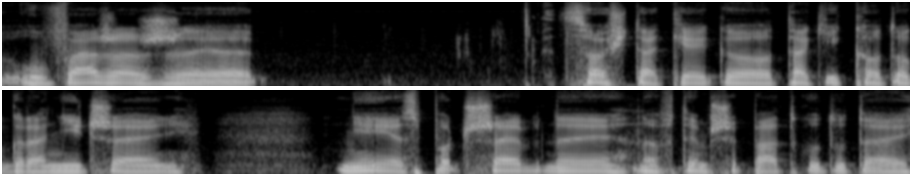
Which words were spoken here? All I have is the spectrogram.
uważa, że coś takiego, taki kod ograniczeń nie jest potrzebny. No w tym przypadku tutaj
